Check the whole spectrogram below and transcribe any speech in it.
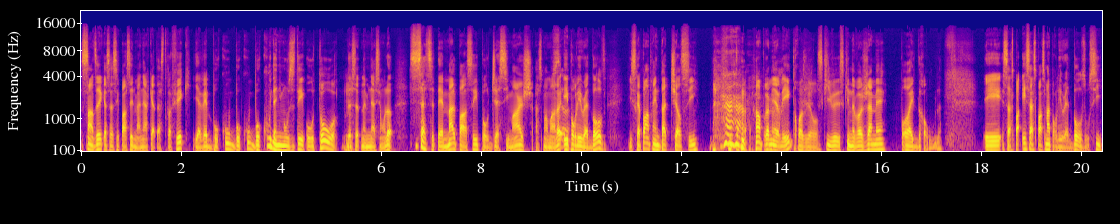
sans dire que ça s'est passé de manière catastrophique, il y avait beaucoup, beaucoup, beaucoup d'animosité autour de Mm. cette nomination-là. Si ça s'était mal passé pour Jesse Marsh à ce moment-là et pour les Red Bulls, il ne serait pas en train de battre Chelsea en première ligue. 3-0. Ce qui, veut- ce qui ne va jamais pas être drôle. Et ça, se, pa- et ça se passe mal pour les Red Bulls aussi.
